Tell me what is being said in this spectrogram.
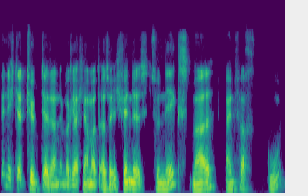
bin ich der Typ, der dann immer gleich jammert. Also ich finde es zunächst mal einfach gut,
